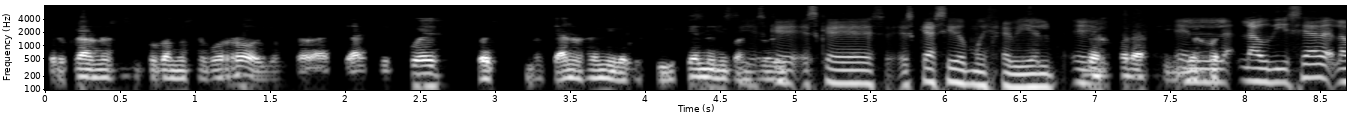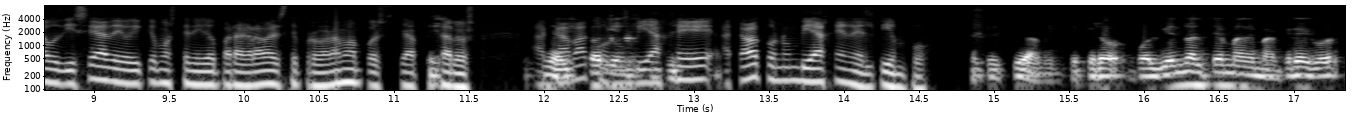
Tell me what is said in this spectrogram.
pero claro, no sé si fue cuando se borró y ya después, pues ya no sé ni lo que estoy diciendo ni es, que, es, que, es, que ha sido muy heavy. El, La, odisea, la odisea de hoy que hemos tenido para grabar este programa, pues ya fijaros, acaba con un viaje, acaba con un viaje en el tiempo. Efectivamente, pero volviendo al tema de McGregor,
